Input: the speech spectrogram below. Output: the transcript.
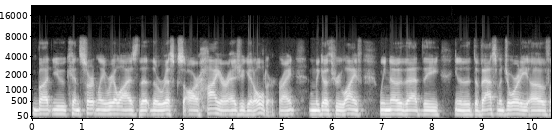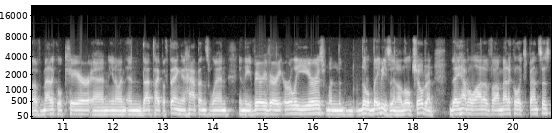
but you can certainly realize that the risks are higher as you get older right? When we go through life we know that the you know the, the vast majority of, of medical care and you know and, and that type of thing happens when in the very very early years when the little babies you know little children they have a lot of uh, medical expenses.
